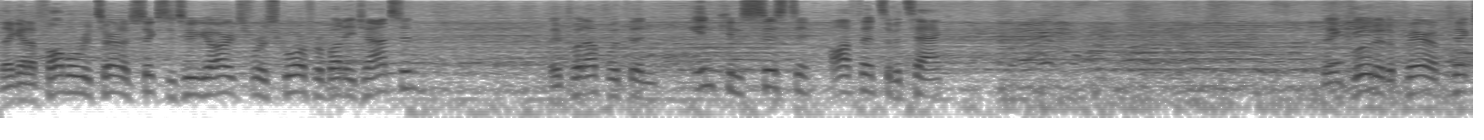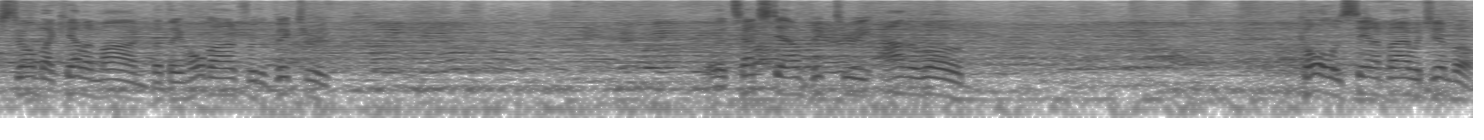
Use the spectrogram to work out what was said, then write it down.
They got a fumble return of 62 yards for a score for Buddy Johnson. They put up with an inconsistent offensive attack. They included a pair of picks thrown by Kellen Mond, but they hold on for the victory. With a touchdown victory on the road. Cole is standing by with Jimbo.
